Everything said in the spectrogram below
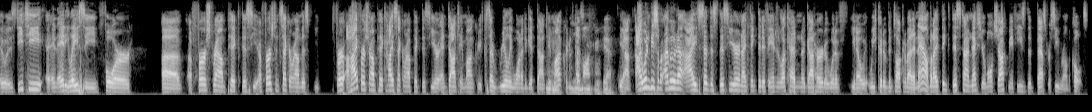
it was DT and Eddie Lacy for uh, a first round pick this year, a first and second round this for a high first round pick, high second round pick this year, and Donte Moncrief because I really wanted to get Donte Mhm. Moncrief. I Moncrief, yeah. yeah, I wouldn't be surprised. I mean, I said this this year, and I think that if Andrew Luck hadn't got hurt, it would have, you know, we could have been talking about it now. But I think this time next year won't shock me if he's the best receiver on the Colts.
